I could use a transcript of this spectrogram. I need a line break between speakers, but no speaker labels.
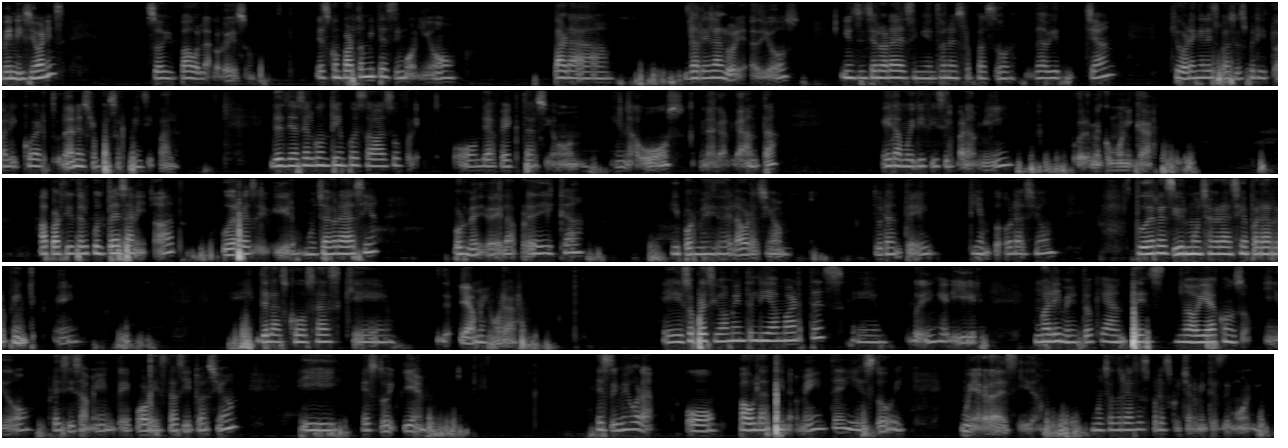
Bendiciones, soy Paula Grueso. Les comparto mi testimonio para darle la gloria a Dios y un sincero agradecimiento a nuestro pastor David Jan, que ora en el espacio espiritual y cobertura de nuestro pastor principal. Desde hace algún tiempo estaba sufriendo de afectación en la voz, en la garganta. Era muy difícil para mí poderme comunicar. A partir del culto de sanidad pude recibir mucha gracia por medio de la prédica y por medio de la oración. Durante el tiempo de oración pude recibir mucha gracia para arrepentirme de las cosas que debía mejorar. Eh, sorpresivamente el día martes eh, pude ingerir un alimento que antes no había consumido precisamente por esta situación y estoy bien. Estoy mejorando paulatinamente y estoy muy agradecida. Muchas gracias por escuchar mi testimonio.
